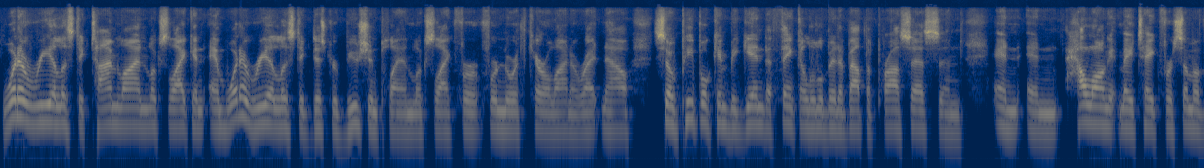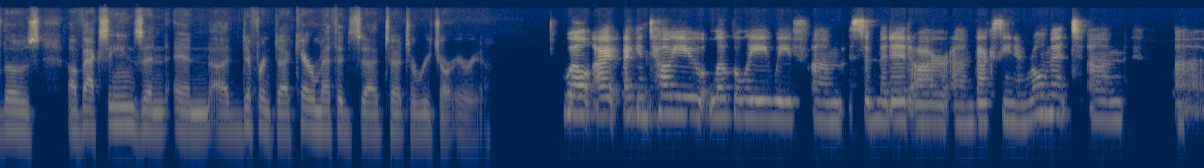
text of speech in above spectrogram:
what a realistic timeline looks like and and what a realistic distribution plan looks like for for North Carolina right now, so people can begin to think a little bit about the process and and and how long it may take for some of those uh, vaccines and and uh, different uh, care methods uh, to to reach our area. Well, I, I can tell you locally, we've um, submitted our um, vaccine enrollment um, uh,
